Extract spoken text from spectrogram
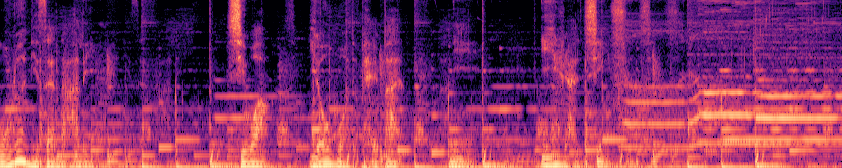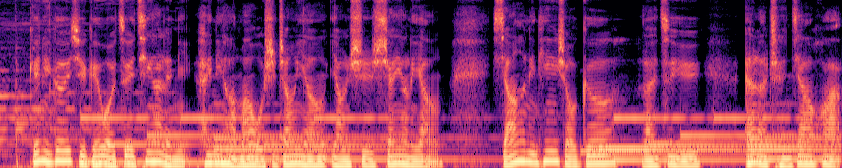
无论你在哪里，希望有我的陪伴，你依然幸福。给你歌曲，给我最亲爱的你。嘿，你好吗？我是张扬，杨是山羊的羊。想要和你听一首歌，来自于 ella 陈嘉桦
